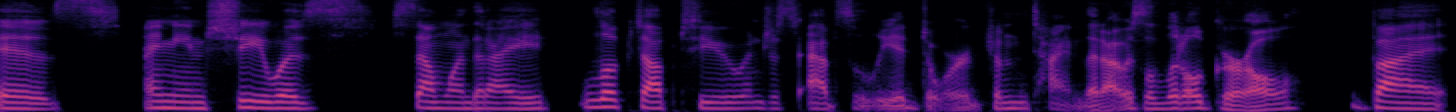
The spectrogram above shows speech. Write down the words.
is, I mean, she was someone that I looked up to and just absolutely adored from the time that I was a little girl. But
